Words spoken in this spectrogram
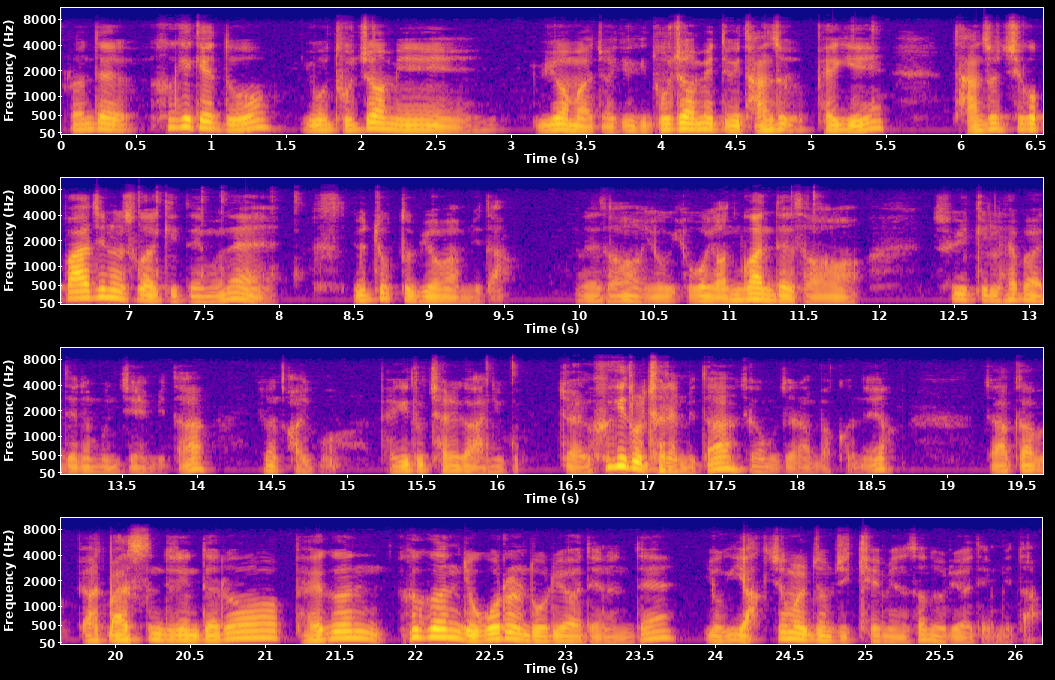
그런데 흙에게도 요 두 점이 위험하죠. 여기 두 점이 여기 단수 100이 단수 치고 빠지는 수가 있기 때문에 이쪽도 위험합니다. 그래서 요, 요거 연관돼서 수익기를 해봐야 되는 문제입니다. 이건 아이고 100이 돌 차례가 아니고 자 흙이 돌 차례입니다. 제가 문제를 안 바꿨네요. 자 아까 말씀드린 대로 100은 흙은 요거를 노려야 되는데 여기 약점을 좀 지키면서 노려야 됩니다.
